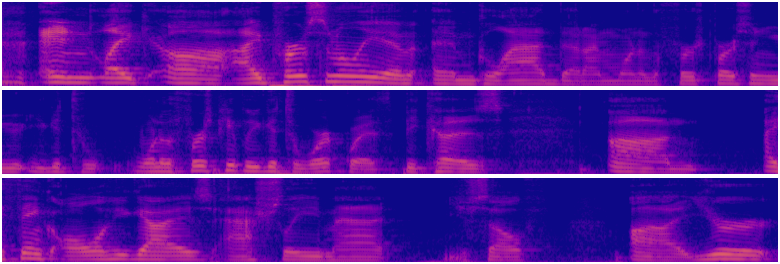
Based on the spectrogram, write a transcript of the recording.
and like uh, I personally am, am glad that I'm one of the first person you, you get to one of the first people you get to work with because um, I think all of you guys, Ashley, Matt, yourself, uh, you're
